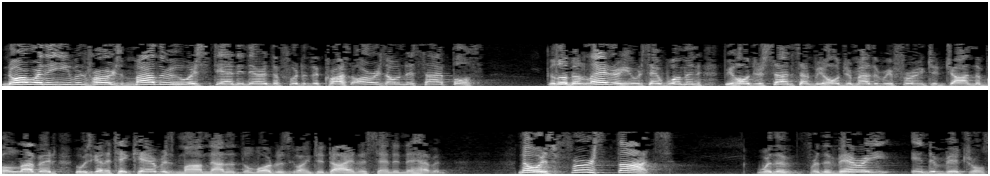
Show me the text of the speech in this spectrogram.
Nor were they even for his mother who was standing there at the foot of the cross or his own disciples. A little bit later, he would say, Woman, behold your son. Son, behold your mother, referring to John the beloved, who was going to take care of his mom now that the Lord was going to die and ascend into heaven. No, his first thoughts were the, for the very individuals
